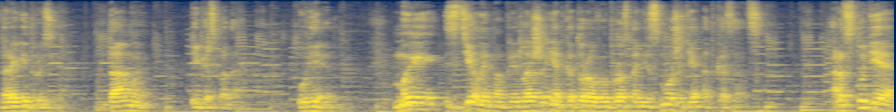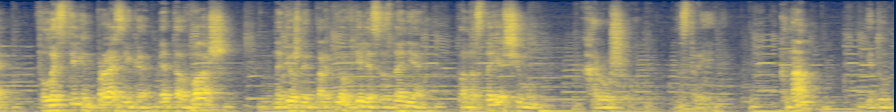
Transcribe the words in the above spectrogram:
Дорогие друзья, дамы и господа, уверен, мы сделаем вам предложение, от которого вы просто не сможете отказаться. Арт-студия «Властелин праздника» – это ваш надежный партнер в деле создания по-настоящему хорошего настроения. К нам идут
